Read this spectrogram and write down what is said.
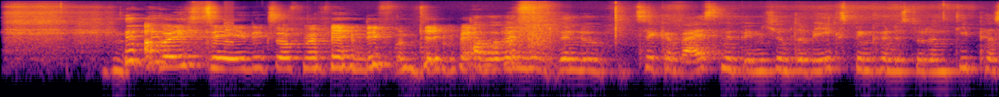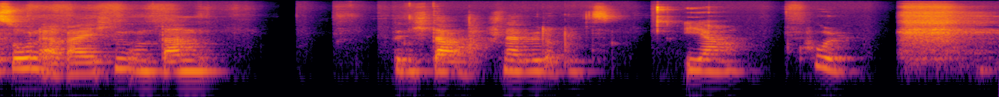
Aber ich sehe nichts auf meinem Handy von dem her. Aber wenn du, wenn du circa weißt, mit wem ich unterwegs bin, könntest du dann die Person erreichen und dann bin ich da. Schnell wieder Blitz. Ja, cool.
